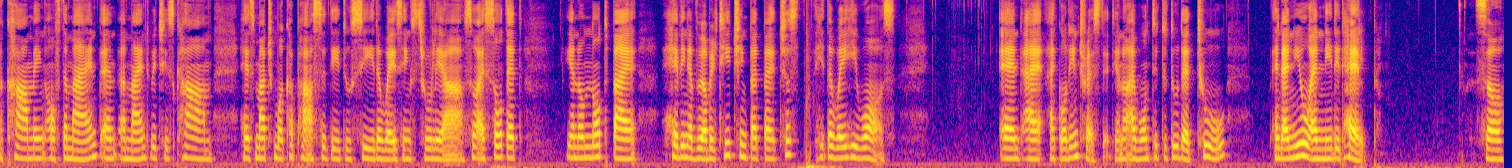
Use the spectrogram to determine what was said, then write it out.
a calming of the mind and a mind which is calm has much more capacity to see the way things truly are. So i saw that you know not by having a verbal teaching but by just the way he was. And I, I got interested you know i wanted to do that too and i knew i needed help. So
